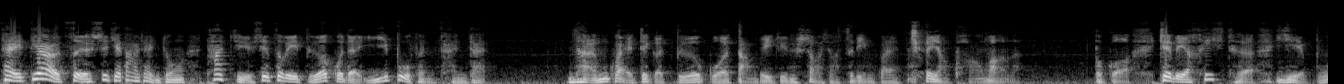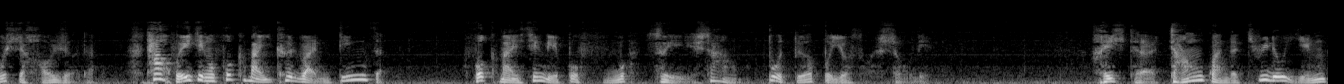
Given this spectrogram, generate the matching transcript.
在第二次世界大战中，他只是作为德国的一部分参战，难怪这个德国党卫军少校司令官这样狂妄了。不过，这位黑斯特也不是好惹的，他回敬福克曼一颗软钉子，福克曼心里不服，嘴上不得不有所收敛。黑斯特掌管的拘留营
